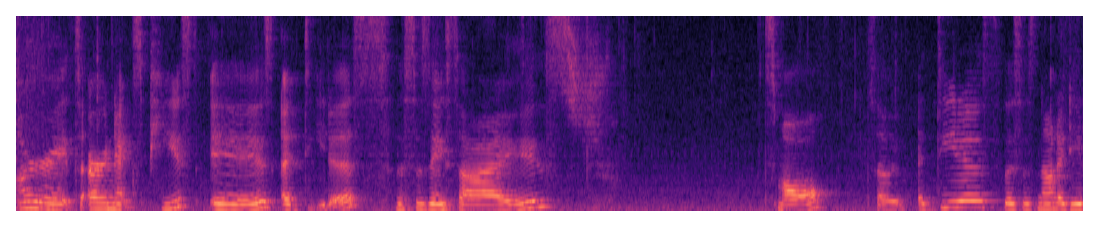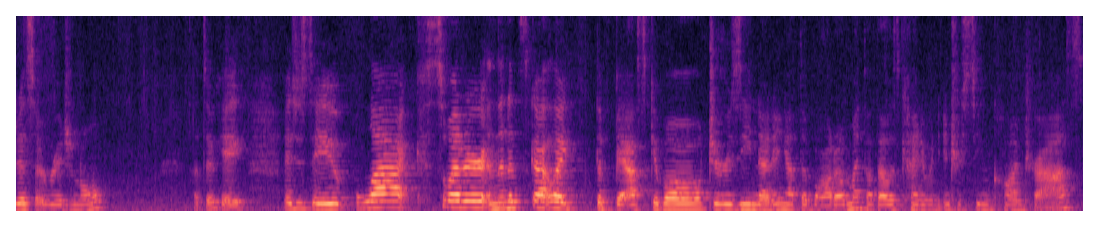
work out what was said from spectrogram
Alright, our next piece is Adidas. This is a size small. So Adidas, this is not Adidas original. That's okay. It's just a black sweater and then it's got like the basketball jersey netting at the bottom. I thought that was kind of an interesting contrast.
